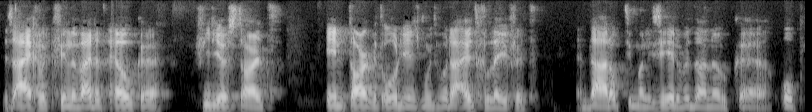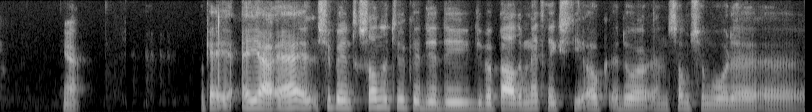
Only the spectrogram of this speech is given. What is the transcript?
Dus eigenlijk vinden wij dat elke video start in target audience moet worden uitgeleverd. En daar optimaliseren we dan ook uh, op. Ja. Oké, okay, ja, super interessant natuurlijk, die, die, die bepaalde metrics die ook door een Samsung worden uh,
